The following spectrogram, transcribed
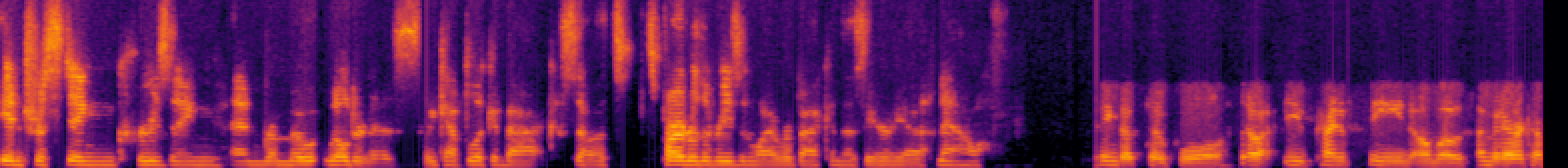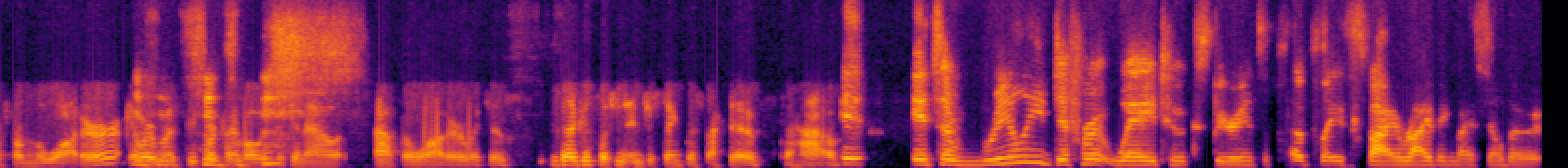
interesting cruising and remote wilderness, we kept looking back. So it's, it's part of the reason why we're back in this area now. I think that's so cool. So you've kind of seen almost America from the water, where mm-hmm. most people are kind of always looking out at the water, which is, I guess, such an interesting perspective to have. It, it's a really different way to experience a, place by arriving by sailboat.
